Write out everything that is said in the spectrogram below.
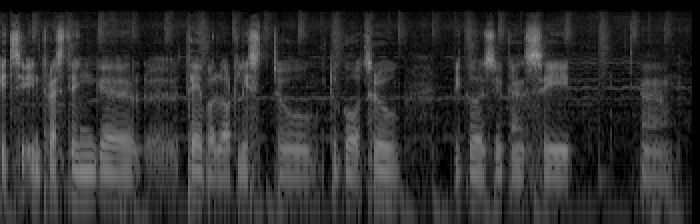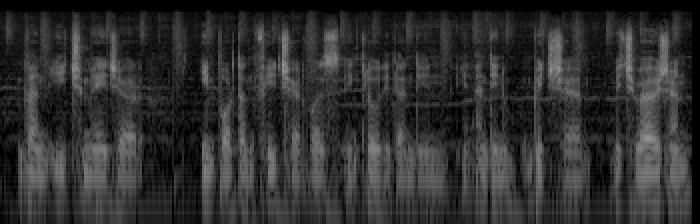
it's interesting uh, table or list to to go through because you can see um, when each major important feature was included and in and in which uh, which version.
